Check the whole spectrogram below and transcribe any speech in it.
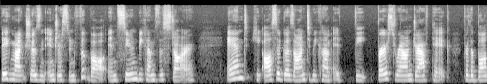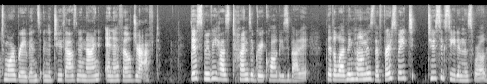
Big Mike shows an interest in football and soon becomes the star. And he also goes on to become a, the first round draft pick for the Baltimore Ravens in the 2009 NFL Draft. This movie has tons of great qualities about it. That a loving home is the first way to, to succeed in this world,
